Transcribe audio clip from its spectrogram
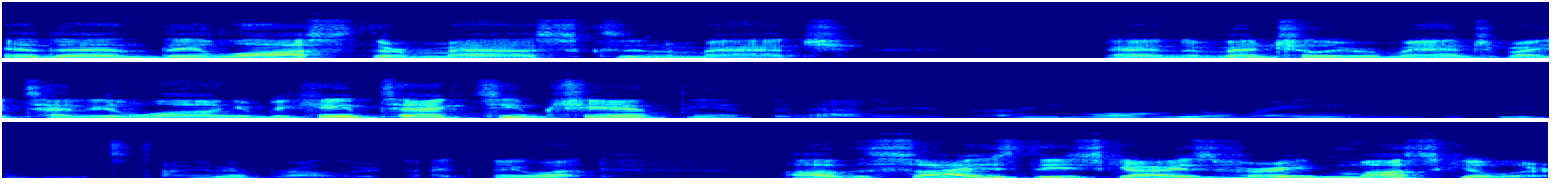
And then they lost their masks in a match and eventually were managed by Teddy Long and became tag team champions and had a very long reign. He defeated the Steiner brothers. I tell you what, uh, the size of these guys, very muscular,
